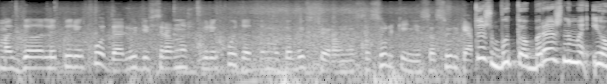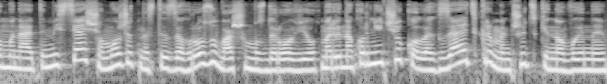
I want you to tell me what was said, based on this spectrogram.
Мы сделали переходы, а люди все равно ж переходят, ему как бы все равно, сосульки, не сосульки. Тож будьте обережними і оминайте місця, що можуть нести загрозу вашому здоров'ю. Марина Корнійчук, Олег Заєць, Кременчуцькі новини.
